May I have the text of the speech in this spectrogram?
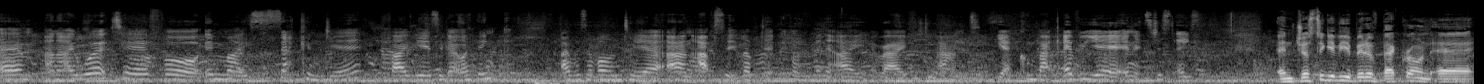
Um, and I worked here for in my second year, five years ago, I think. I was a volunteer and absolutely loved it from the minute I arrived. And yeah, come back every year, and it's just ace. And just to give you a bit of background, uh,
